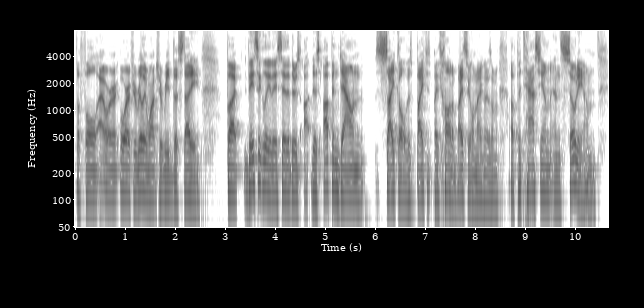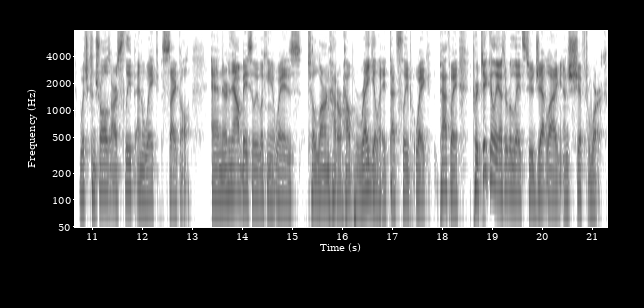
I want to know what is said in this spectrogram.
the full, or or if you really want to read the study. But basically, they say that there's uh, this up and down cycle, this bike, I call it a bicycle mechanism of potassium and sodium, which controls our sleep and wake cycle. And they're now basically looking at ways to learn how to help regulate that sleep wake pathway, particularly as it relates to jet lag and shift work.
